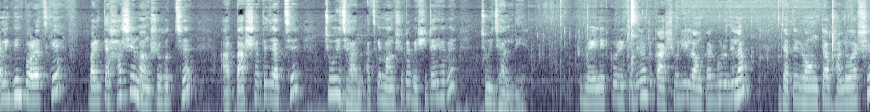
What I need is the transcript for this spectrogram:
অনেকদিন পর আজকে বাড়িতে হাঁসের মাংস হচ্ছে, আর তার সাথে যাচ্ছে চুই ঝাল। আজকে মাংসটা বেশিটাই হবে চুই ঝাল দিয়ে। একটু ম্যারিনেট করে রেখে দিলাম, একটু কাশ্মীরি লঙ্কার গুঁড়ো দিলাম, যাতে রঙটা ভালো আসে।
